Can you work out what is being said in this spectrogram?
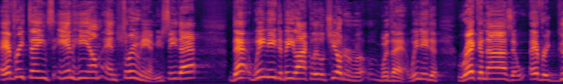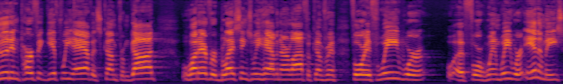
Everything's in him and through him. You see that? That we need to be like little children with that. We need to recognize that every good and perfect gift we have has come from God. Whatever blessings we have in our life have come from Him. For if we were, uh, for when we were enemies,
